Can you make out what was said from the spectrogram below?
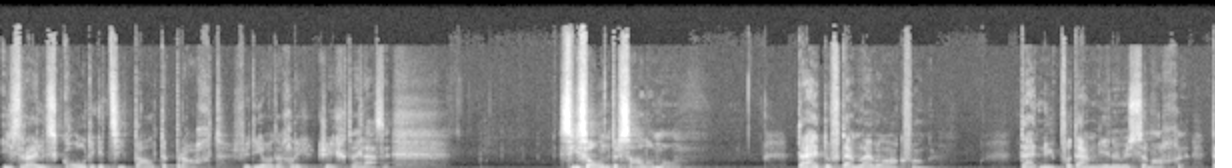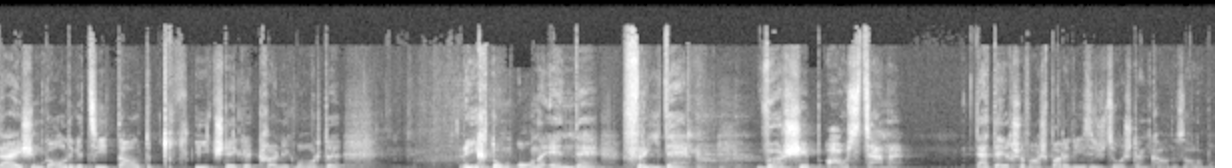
Israel ins goldige Zeitalter gebracht. Für die, die ein bisschen Geschichte lesen wollen. Sein Sohn, der Salomo, der hat auf diesem Level angefangen. Der hat nichts von dem ihnen müssen machen. Der ist im goldigen Zeitalter eingestiegen, König geworden. Reichtum ohne Ende, Friede, Worship, alles zusammen. Der hat eigentlich schon fast paradiesische Zustände gehabt, der Salomo.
